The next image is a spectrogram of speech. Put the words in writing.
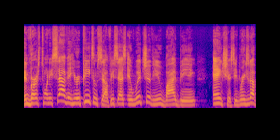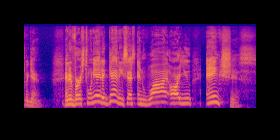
In verse 27, he repeats himself. He says, In which of you by being anxious? He brings it up again. And in verse 28, again, he says, And why are you anxious?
